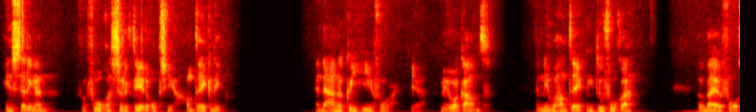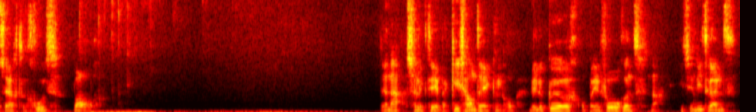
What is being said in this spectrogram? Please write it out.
instellingen, vervolgens selecteer de optie handtekening. En daarna kun je hiervoor je mailaccount, een nieuwe handtekening toevoegen, waarbij je bijvoorbeeld zegt goed Paul. Daarna selecteer bij kieshandtekening op willekeurig, opeenvolgend, nou iets in die trend.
